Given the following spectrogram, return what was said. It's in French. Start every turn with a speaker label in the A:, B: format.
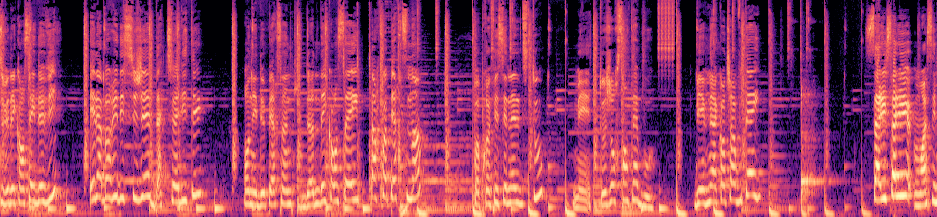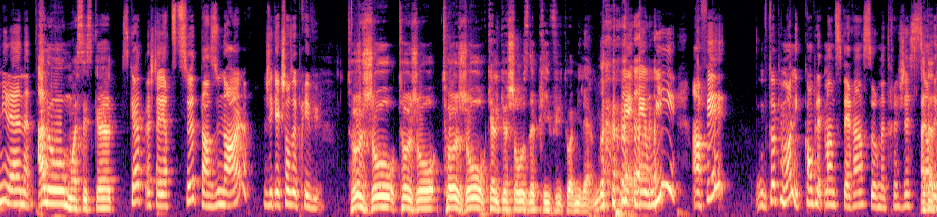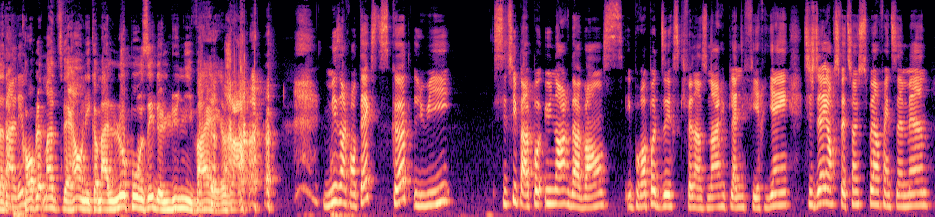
A: Tu veux des conseils de vie? Élaborer des sujets d'actualité? On est deux personnes qui donnent des conseils, parfois pertinents, pas professionnels du tout, mais toujours sans tabou. Bienvenue à Compte Bouteille! Salut, salut! Moi, c'est Mylène.
B: Allô, moi c'est Scott.
A: Scott, je t'avertis tout de suite, dans une heure, j'ai quelque chose de prévu.
B: Toujours, toujours, toujours quelque chose de prévu, toi, Mylène.
A: mais, mais oui, en fait, toi puis moi, on est complètement différents sur notre gestion
B: Attends,
A: des
B: attends,
A: temps libres.
B: complètement différent. On est comme à l'opposé de l'univers, genre.
A: Mise en contexte, Scott, lui, si tu lui parles pas une heure d'avance, il pourra pas te dire ce qu'il fait dans une heure, il planifie rien. Si je dis, hey, on se fait un super en fin de semaine?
